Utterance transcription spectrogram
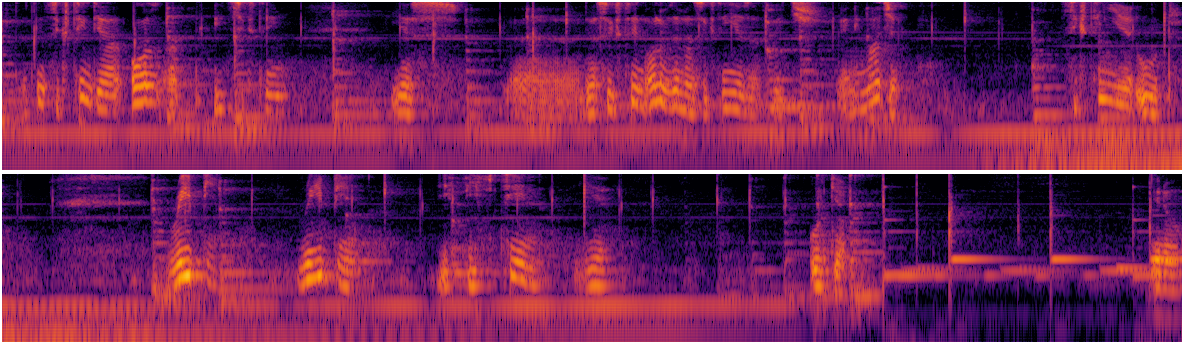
I think 16, they are all at age 16. Yes, uh, they are 16, all of them are 16 years of age. Can you imagine 16 year old raping, raping a 15 year old girl. You know,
